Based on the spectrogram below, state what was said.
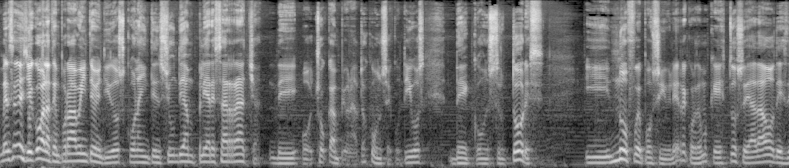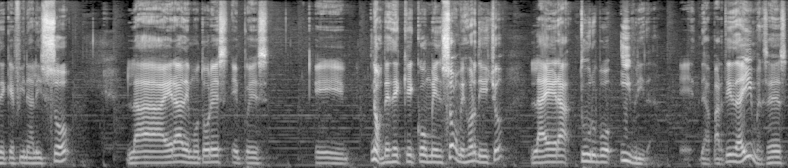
Mercedes llegó a la temporada 2022 con la intención de ampliar esa racha de 8 campeonatos consecutivos de constructores. Y no fue posible. Recordemos que esto se ha dado desde que finalizó la era de motores, eh, pues, eh, no, desde que comenzó, mejor dicho, la era turbo híbrida. Eh, a partir de ahí, Mercedes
